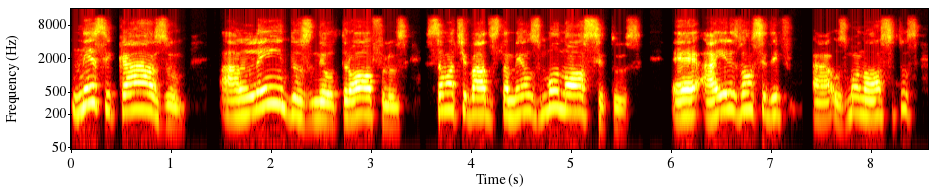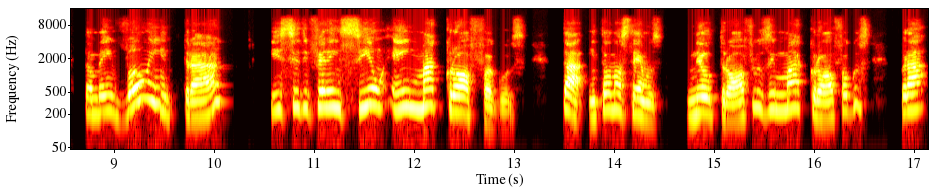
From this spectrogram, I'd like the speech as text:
nesse caso, além dos neutrófilos, são ativados também os monócitos. É, aí eles vão se. ah, os monócitos também vão entrar e se diferenciam em macrófagos. Tá, então nós temos neutrófilos e macrófagos para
